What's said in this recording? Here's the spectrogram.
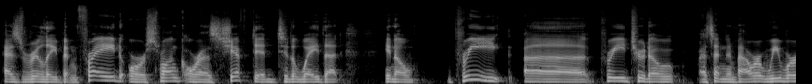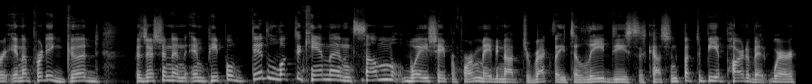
has really been frayed or shrunk or has shifted to the way that you know pre uh, pre Trudeau ascending power, we were in a pretty good position, and, and people did look to Canada in some way, shape, or form, maybe not directly to lead these discussions, but to be a part of it. Where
